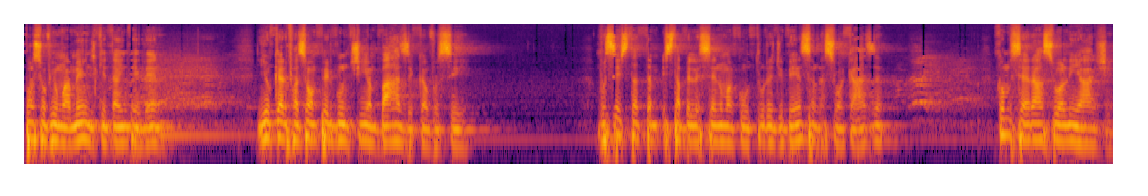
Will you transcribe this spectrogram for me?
Posso ouvir um amém de quem está entendendo? E eu quero fazer uma perguntinha básica a você. Você está estabelecendo uma cultura de bênção na sua casa? Como será a sua linhagem.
